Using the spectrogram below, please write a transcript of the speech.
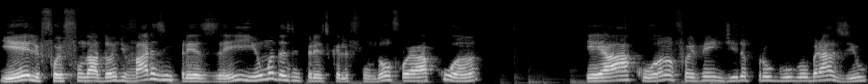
E ele foi fundador de várias empresas aí, e uma das empresas que ele fundou foi a Acuan. E a Acuan foi vendida para o Google Brasil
